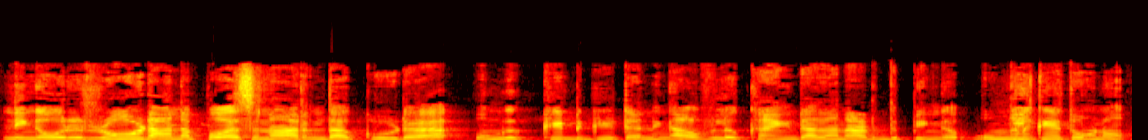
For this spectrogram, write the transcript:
நீங்கள் ஒரு ரூடான பர்சனாக இருந்தால் கூட உங்கள் கிட் நீங்கள் அவ்வளோ கைண்டாக தான் நடந்துப்பீங்க. உங்களுக்கே தோணும்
